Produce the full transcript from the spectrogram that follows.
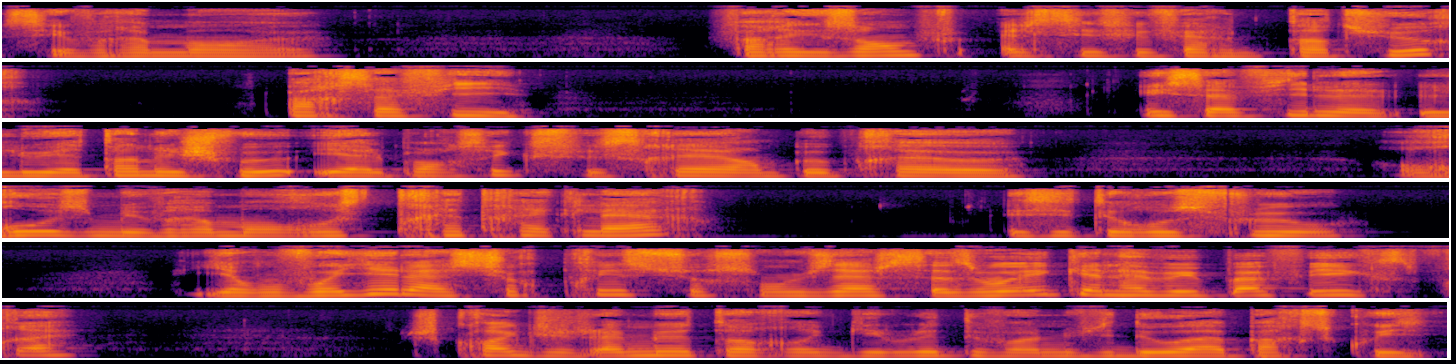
C'est vraiment. euh, Par exemple, elle s'est fait faire une teinture par sa fille. Et sa fille lui a teint les cheveux et elle pensait que ce serait à peu près euh, rose, mais vraiment rose très très clair. Et c'était rose fluo. Et on voyait la surprise sur son visage. Ça se voyait qu'elle avait pas fait exprès. Je crois que j'ai jamais autant rigolé devant une vidéo à part Squeezie.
